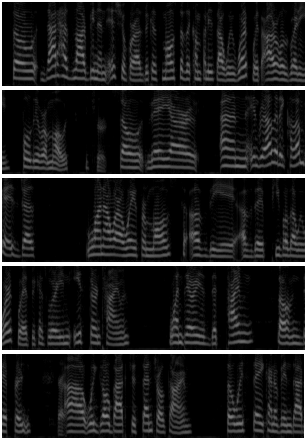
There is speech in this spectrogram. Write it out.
So that has not been an issue for us because most of the companies that we work with are already fully remote. Sure. So they are, and in reality, Colombia is just one hour away from most of the of the people that we work with because we're in Eastern time. When there is the time zone difference, Right. uh, we go back to Central time. So we stay kind of in that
